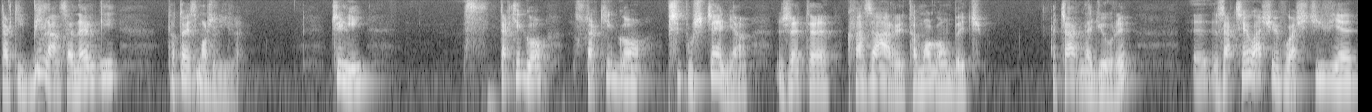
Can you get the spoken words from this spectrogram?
taki bilans energii, to to jest możliwe. Czyli z takiego, z takiego przypuszczenia, że te kwazary to mogą być czarne dziury, y, zaczęła się właściwie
